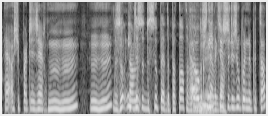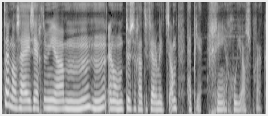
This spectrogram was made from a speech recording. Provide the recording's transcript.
Hè, Als je partner zegt, mhm, mhm. Dus ook niet Dan- tussen de soep en de patatten, ook niet dan. tussen de soep en de patat. En als hij zegt, ja, mhm, mhm, en ondertussen gaat hij verder met iets anders, heb je geen goede afspraak.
